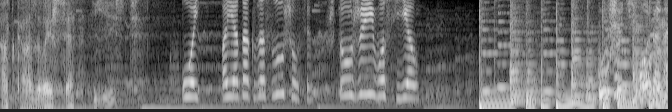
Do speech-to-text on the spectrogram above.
отказываешься есть. Ой, а я так заслушался, что уже его съел. Кушать подано.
